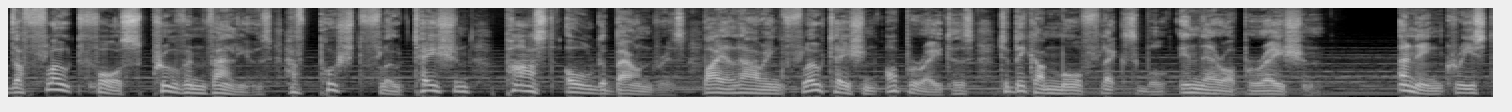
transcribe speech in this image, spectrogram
the FloatForce proven values have pushed flotation past older boundaries by allowing flotation operators to become more flexible in their operation. An increased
